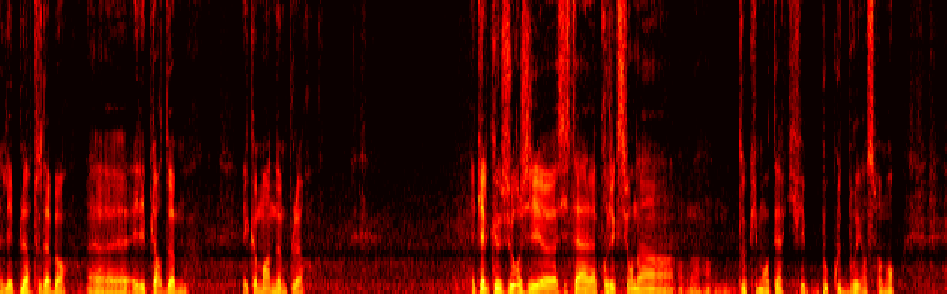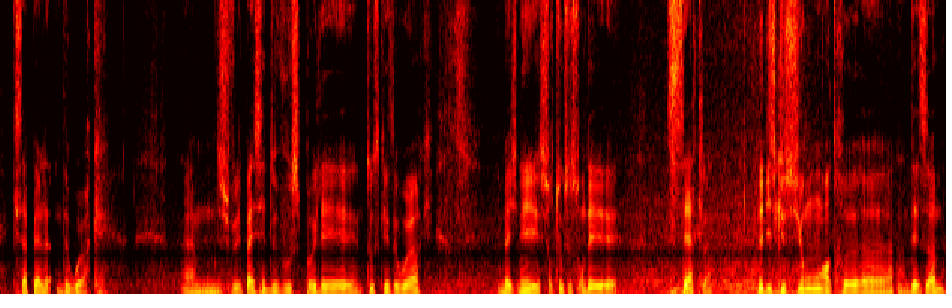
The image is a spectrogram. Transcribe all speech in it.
Les pleurs tout d'abord, euh, et les pleurs d'hommes, et comment un homme pleure. Il y a quelques jours, j'ai euh, assisté à la projection d'un documentaire qui fait beaucoup de bruit en ce moment, qui s'appelle The Work. Euh, je ne vais pas essayer de vous spoiler tout ce qu'est The Work. Imaginez surtout que ce sont des cercles de discussion entre des hommes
